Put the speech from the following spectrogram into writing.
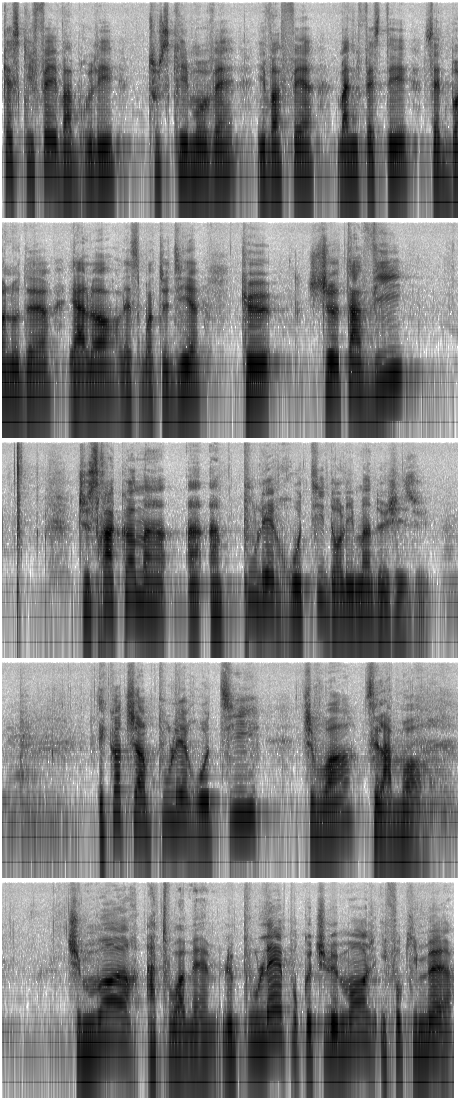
qu'est-ce qu'il fait? Il va brûler tout ce qui est mauvais, il va faire manifester cette bonne odeur. Et alors, laisse-moi te dire que ta vie, tu seras comme un, poulet rôti dans les mains de Jésus. Et quand tu as un poulet rôti, tu vois, c'est la mort. Tu meurs à toi-même. Le poulet, pour que tu le manges, il faut qu'il meure,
